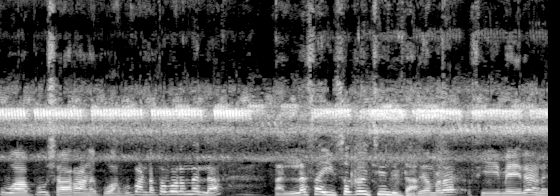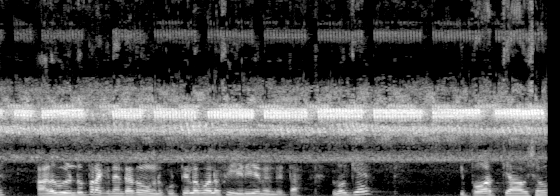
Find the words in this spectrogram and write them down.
പൂവാപ്പു ഉഷാറാണ്. പൂവാപ്പു പണ്ടത്തെ പോലെ ഒന്നല്ല നല്ല സൈസൊക്കെ വെച്ചിട്ടുണ്ട് കേട്ടോ ഇത് നമ്മളെ ഫീമെയിലാണ് ആൾ വീണ്ടും പ്രഗ്നന്റ് തോന്നുന്നു. കുട്ടികളെ പോലെ ഫീൽ ചെയ്യുന്നുണ്ട് കേട്ടാ ഇത് നോക്കിയേ. ഇപ്പോൾ അത്യാവശ്യം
